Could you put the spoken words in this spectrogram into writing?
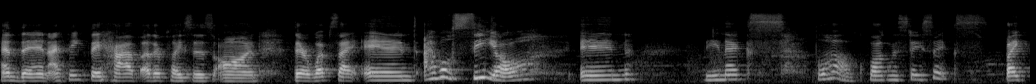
And then I think they have other places on their website. And I will see y'all in the next vlog, Vlogmas Day 6. Bye.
